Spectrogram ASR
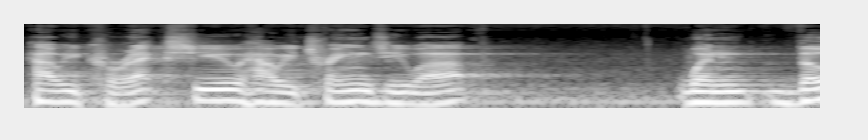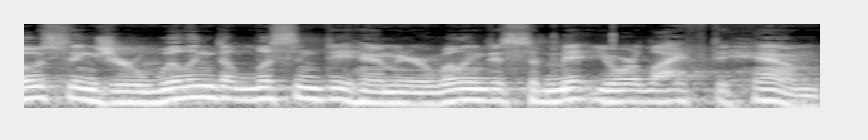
how he corrects you, how he trains you up. When those things you're willing to listen to him and you're willing to submit your life to him,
